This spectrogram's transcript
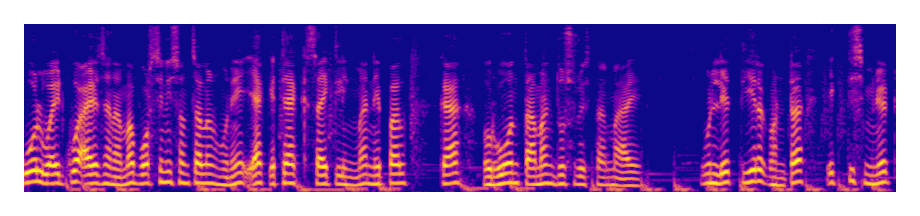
वर्ल्ड वाइडको आयोजनामा वर्षेनी सञ्चालन हुने एक एट्याक साइक्लिङमा नेपालका रोहन तामाङ दोस्रो स्थानमा आए। उनले तेह्र घन्टा एकतिस मिनट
